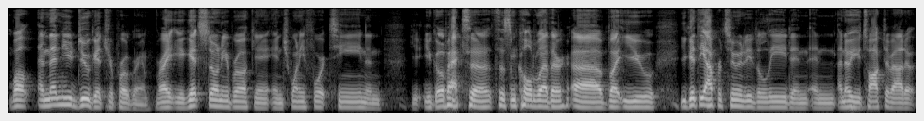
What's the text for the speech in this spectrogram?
Well, and then you do get your program, right? You get Stony Brook in, in 2014 and you, you, go back to, to some cold weather, uh, but you you get the opportunity to lead. And, and I know you talked about it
